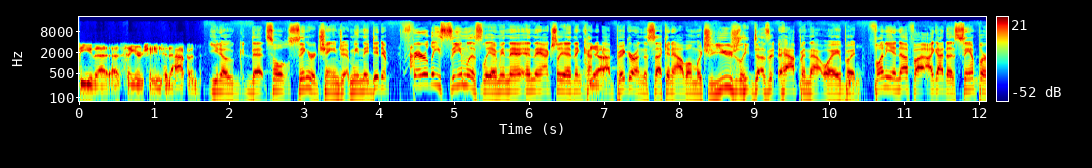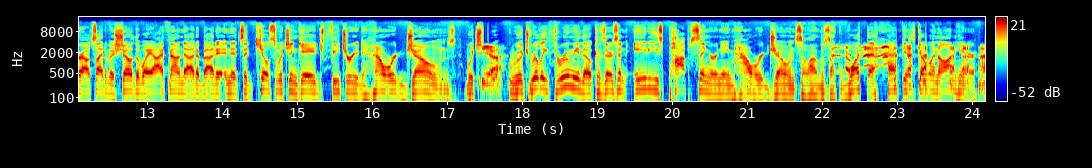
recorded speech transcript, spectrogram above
see that a singer change had happened. you know that whole singer change. I mean, they did it fairly seamlessly. I mean, they, and they actually, I think, kind of Yeah. got bigger on the second album, which usually doesn't happen that way. But funny enough, I, I got a sampler outside of a show. The way I found out about it, and it said "Killswitch Engage" featuring Howard Jones, which Yeah. which really threw me though, because there's an '80s pop singer named Howard Jones. So I was like, what the heck is going on here?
